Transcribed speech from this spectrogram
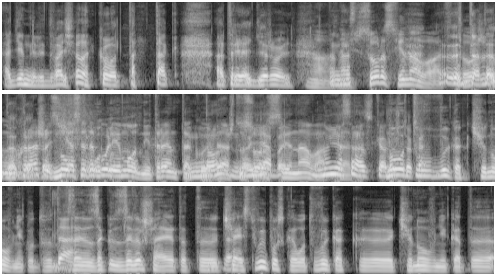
один или два человека вот так, так отреагировали. А, У нас... Сорос виноват. Тоже. Да, да, ну, да, хорошо, да, сейчас ну, это более модный тренд такой, но, да, что Сорос бы, виноват. Ну, я сразу скажу, ну, вот что... вы как чиновник, вот да. завершая эту да. часть выпуска, вот вы как э, чиновник от э,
